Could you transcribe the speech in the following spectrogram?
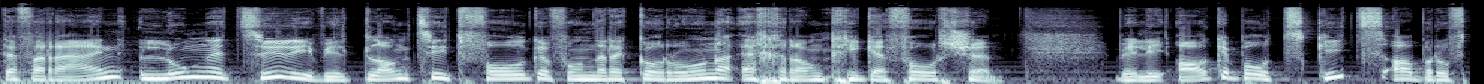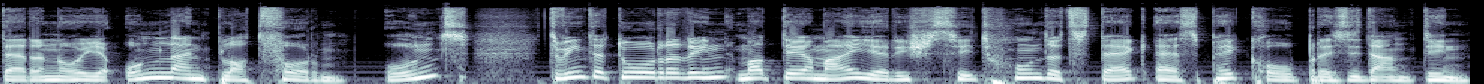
Der Verein Lunge Zürich will die Langzeitfolgen von einer Corona-Erkrankung erforschen. Welche Angebote gibt es aber auf dieser neuen Online-Plattform? Und die Wintertourerin Matthäa Meyer ist seit 100 Tagen SPK-Präsidentin.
